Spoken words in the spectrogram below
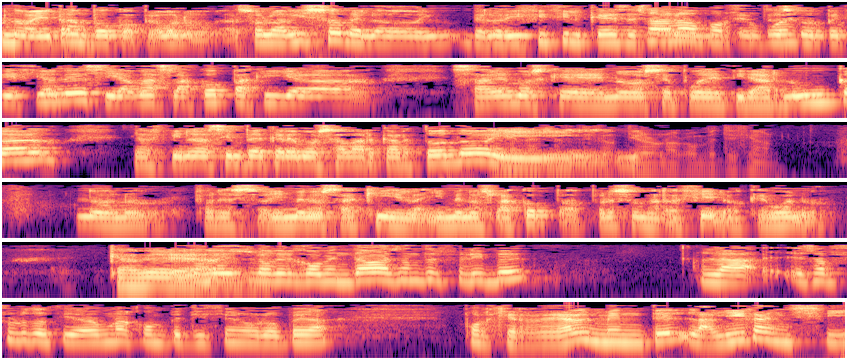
No, yo tampoco, pero bueno, solo aviso de lo, de lo difícil que es estar en, tres competiciones y además la Copa aquí ya sabemos que no se puede tirar nunca y al final siempre queremos abarcar todo y... una competición. No, no, por eso, y menos aquí, y menos la Copa, por eso me refiero, que bueno, que a ver... Lo que, comentabas antes, Felipe, la, es absurdo tirar una competición europea porque realmente la liga en sí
